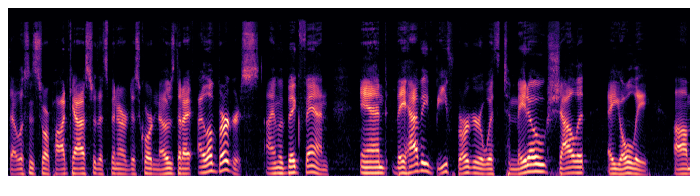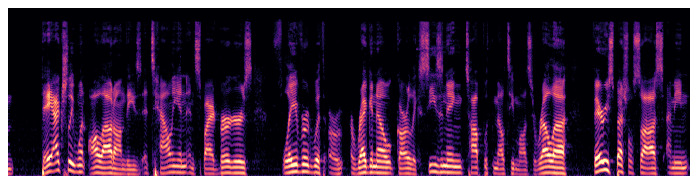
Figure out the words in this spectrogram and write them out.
that listens to our podcast or that's been our Discord knows that I, I love burgers. I'm a big fan. And they have a beef burger with tomato, shallot, aioli. Um, they actually went all out on these Italian inspired burgers, flavored with oregano, garlic seasoning, topped with melty mozzarella. Very special sauce. I mean,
